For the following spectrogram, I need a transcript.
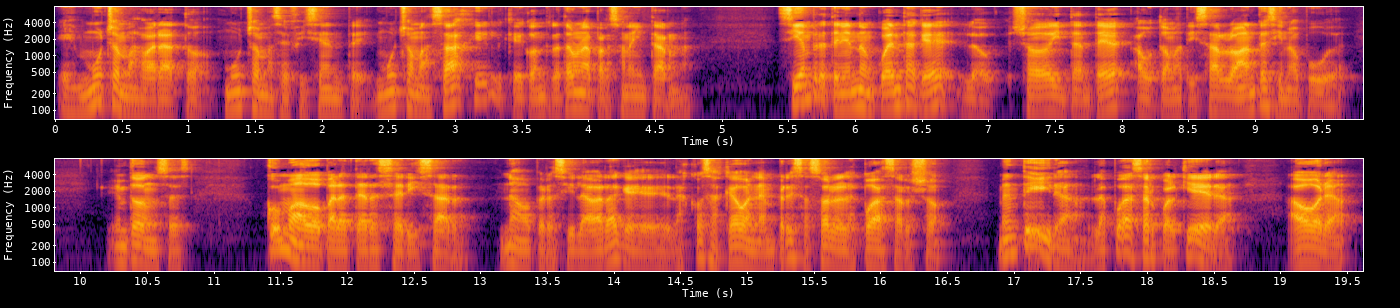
Es mucho más barato, mucho más eficiente, mucho más ágil que contratar una persona interna. Siempre teniendo en cuenta que yo intenté automatizarlo antes y no pude. Entonces, ¿cómo hago para tercerizar? No, pero si la verdad que las cosas que hago en la empresa solo las puedo hacer yo. Mentira, las puede hacer cualquiera. Ahora,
